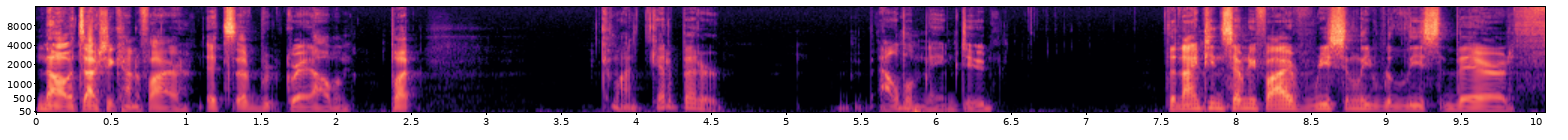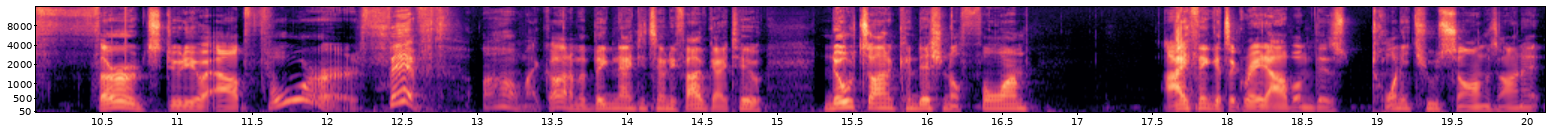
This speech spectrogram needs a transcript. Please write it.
No, it's actually kind of fire. It's a great album, but come on, get a better album name, dude. The 1975 recently released their third studio album, four, fifth. Oh my god, I'm a big 1975 guy too. Notes on Conditional Form. I think it's a great album. There's 22 songs on it,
